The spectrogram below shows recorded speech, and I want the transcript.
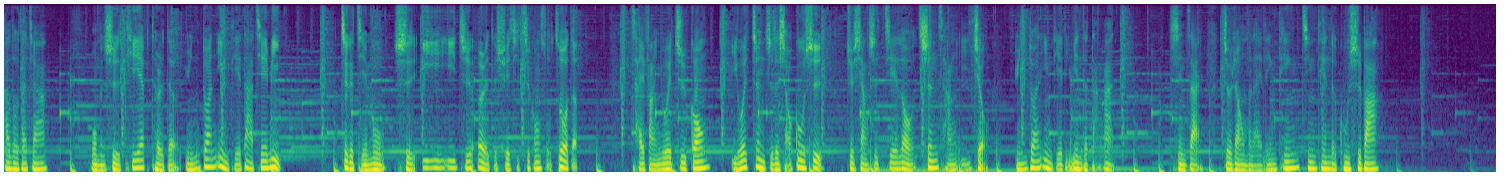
Hello，大家，我们是 TFTer 的云端硬碟大揭秘。这个节目是一一一之二的学习志工所做的，采访一位志工，一位正直的小故事，就像是揭露深藏已久云端硬碟里面的档案。现在就让我们来聆听今天的故事吧。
